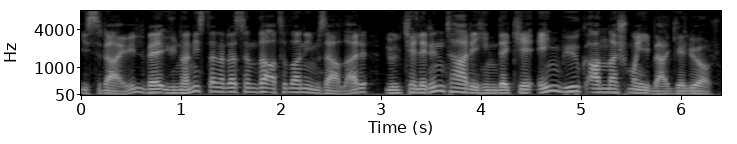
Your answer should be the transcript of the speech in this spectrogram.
İsrail ve Yunanistan arasında atılan imzalar ülkelerin tarihindeki en büyük anlaşmayı belgeliyor.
